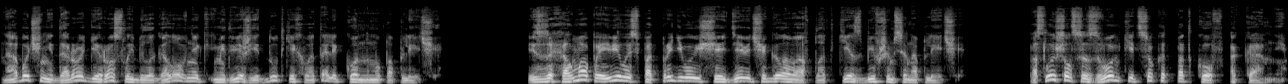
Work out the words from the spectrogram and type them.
На обочине дороги рослый белоголовник и медвежьи дудки хватали конному по плечи. Из-за холма появилась подпрыгивающая девичья голова в платке, сбившемся на плечи. Послышался звонкий цокот подков о камни.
